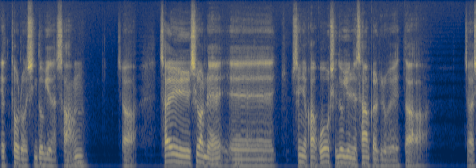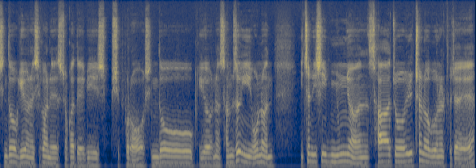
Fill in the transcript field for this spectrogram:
액터로 신도기현상. 자, 4일 시간에 에, 생략하고 신도기현의 상한가를 기록했다. 자, 신도기현은 시간의 수준가 대비 10, 10%, 신도기현은 삼성이 오는 2026년 4조 1천억 원을 투자해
